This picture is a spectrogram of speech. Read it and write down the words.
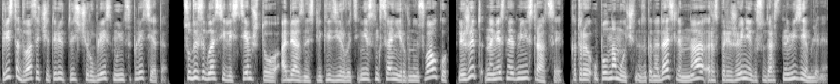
324 тысячи рублей с муниципалитета. Суды согласились с тем, что обязанность ликвидировать несанкционированную свалку лежит на местной администрации, которая уполномочена законодателем на распоряжение государственными землями.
